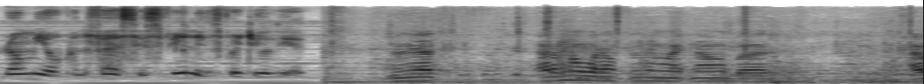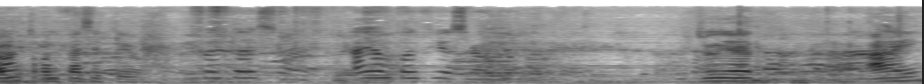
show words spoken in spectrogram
Romeo confessed his feelings for Juliet. Juliet, I don't know what I'm feeling right now, but I want to confess it to you. Confess what? I am confused, Romeo. Juliet, I...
